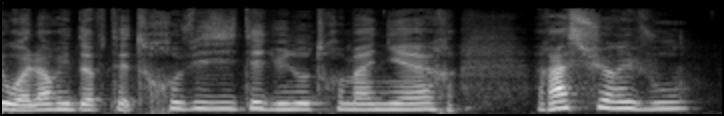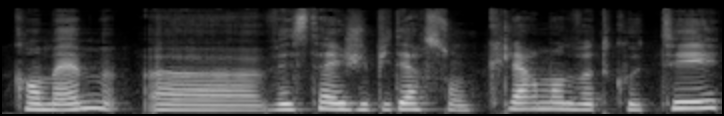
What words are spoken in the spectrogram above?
ou alors ils doivent être revisités d'une autre manière. Rassurez-vous quand même, euh, Vesta et Jupiter sont clairement de votre côté.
